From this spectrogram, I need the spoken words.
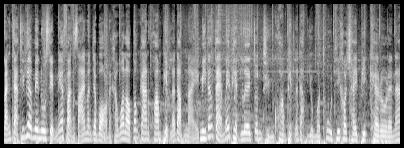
หลังจากที่เลือกเมนูเสร็จเนี่ยฝั่งซ้ายมันจะบอกนะครับว่าเราต้องการความเผ็ดระดับไหน มีตั้งแต่ไม่เผ็ดเลยจนถึงความเผ็ดระดับยมทูตที่เขาใช้พริกแคโรไลนา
